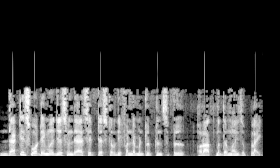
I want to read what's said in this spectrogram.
That is what emerges when the acid test of the fundamental principle or Atma Dharma is applied.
